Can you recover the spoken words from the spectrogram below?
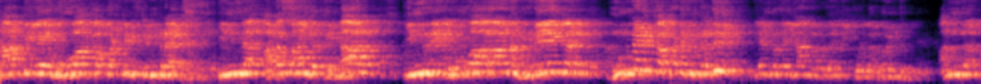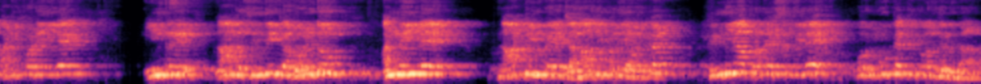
நாட்டிலே உருவாக்கப்பட்டிருக்கின்ற இந்த அரசாங்கத்தினால் இன்று எவ்வாறான விடயங்கள் முன்னெடுக்கப்படுகின்றது என்பதை நாங்கள் விளங்கிக் கொள்ள வேண்டும். அந்த அடிப்படையிலே இன்று நாங்கள் சிந்திக்க வேண்டும். அண்மையிலே நாட்டினுடைய ஜனாதிபதி அவர்கள் கிண்ணியா பிரதேசத்திலே ஒரு கூட்டத்திற்கு வந்திருந்தார்.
